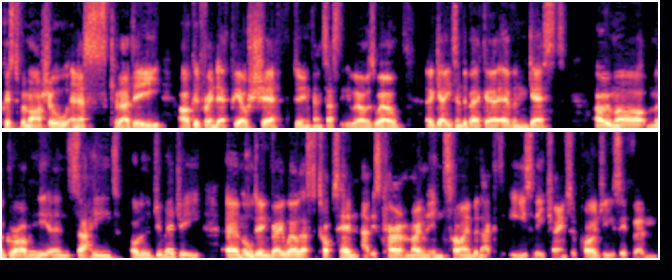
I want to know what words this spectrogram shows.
Christopher Marshall, Enes Kiladi, our good friend FPL Chef, doing fantastically well as well. Uh, Gaten DeBecker, Evan Guest, Omar Maghrabi, and Sahid Olajumeji, um, all doing very well. That's the top 10 at this current moment in time, but that could easily change. So apologies if um,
